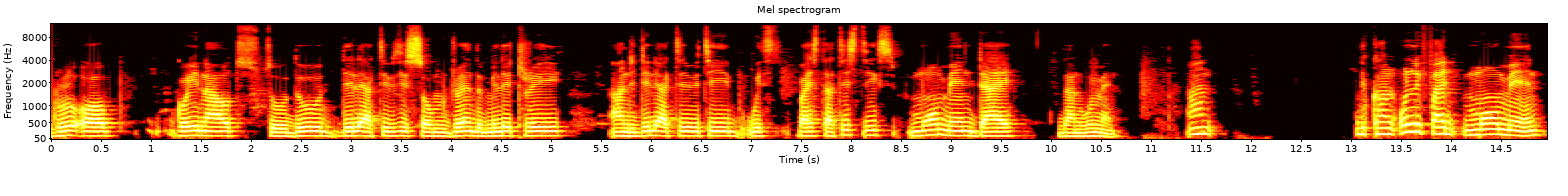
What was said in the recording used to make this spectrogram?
grow up going out to do daily activities, some join the military and the daily activity with by statistics, more men die than women. And you can only find more men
